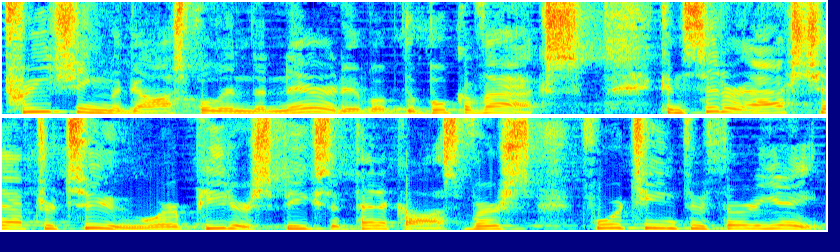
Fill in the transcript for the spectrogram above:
preaching the gospel in the narrative of the book of Acts. Consider Acts chapter 2, where Peter speaks at Pentecost, verse 14 through 38.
